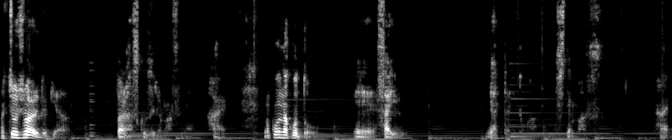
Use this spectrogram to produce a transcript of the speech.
まあ、調子悪い時はバランス崩れますね。はい。まあ、こんなことを、えー、左右やったりとかしてます。はい。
